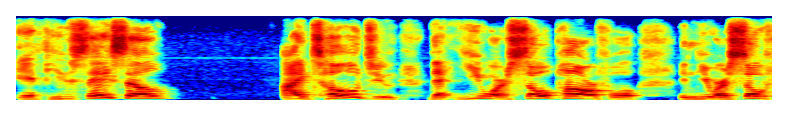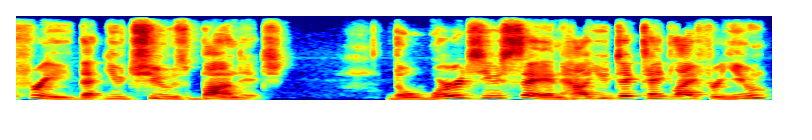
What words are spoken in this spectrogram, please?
If you say so, I told you that you are so powerful and you are so free that you choose bondage. The words you say and how you dictate life for you,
